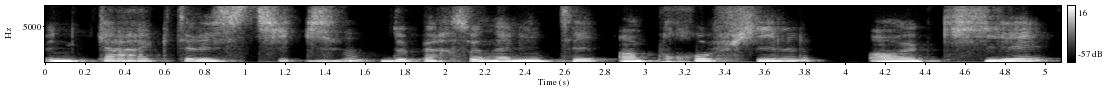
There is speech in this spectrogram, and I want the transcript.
une caractéristique mm-hmm. de personnalité, un profil qui est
